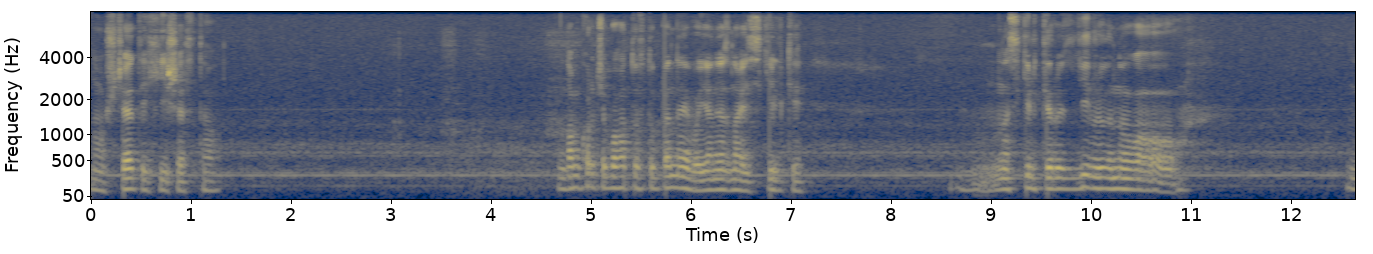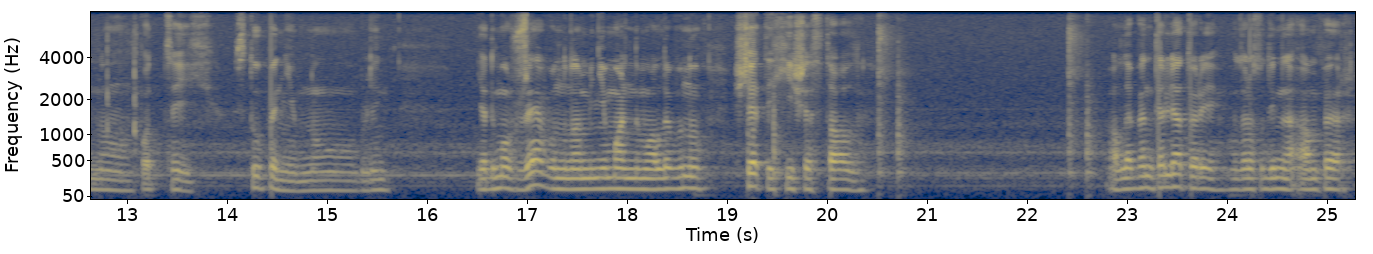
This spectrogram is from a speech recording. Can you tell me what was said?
Ну, ще тихіше став. Ну, Там, коротше, багатоступенево, я не знаю скільки. Наскільки розділено ну, по цей ступенів, ну, блін. Я думав, вже воно на мінімальному, але воно ще тихіше стало. Але вентилятори зараз 1 ампер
